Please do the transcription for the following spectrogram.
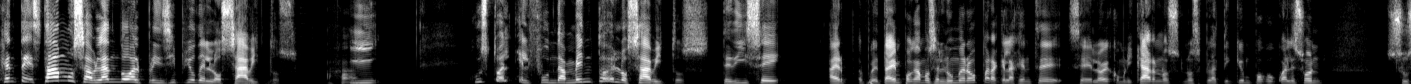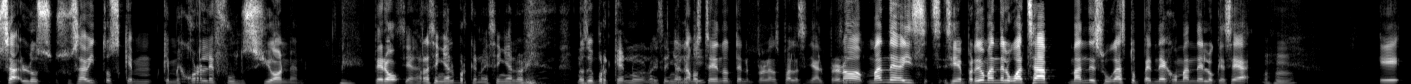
gente, estábamos hablando al principio de los hábitos. Ajá. Y justo el, el fundamento de los hábitos te dice, a ver, también pongamos el número para que la gente se logre comunicar, nos, nos platique un poco cuáles son sus, los, sus hábitos que, que mejor le funcionan. Pero Si agarra señal porque no hay señal ahorita. No sé por qué no, no hay señal. andamos aquí. teniendo ten- problemas para la señal. Pero Sí. no, mande ahí, si, si me perdió, mande el WhatsApp, mande su gasto pendejo, mande lo que sea. Ujú. Eh,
